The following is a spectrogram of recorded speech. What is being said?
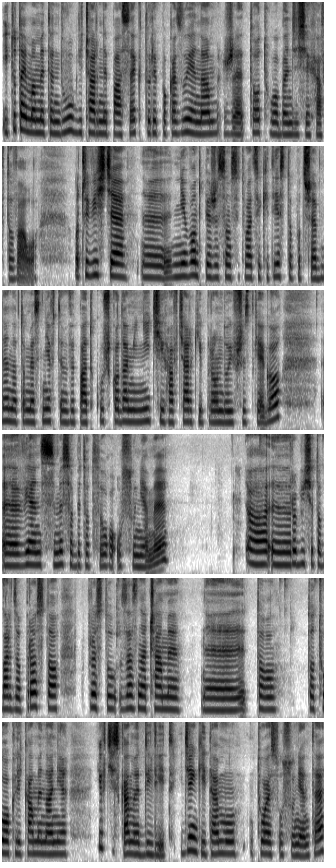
I tutaj mamy ten długi czarny pasek, który pokazuje nam, że to tło będzie się haftowało. Oczywiście y, nie wątpię, że są sytuacje, kiedy jest to potrzebne, natomiast nie w tym wypadku. Szkoda mi nici, hafciarki, prądu i wszystkiego, y, więc my sobie to tło usuniemy. A y, robi się to bardzo prosto. Po prostu zaznaczamy to, to tło, klikamy na nie i wciskamy delete. I dzięki temu tło jest usunięte.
